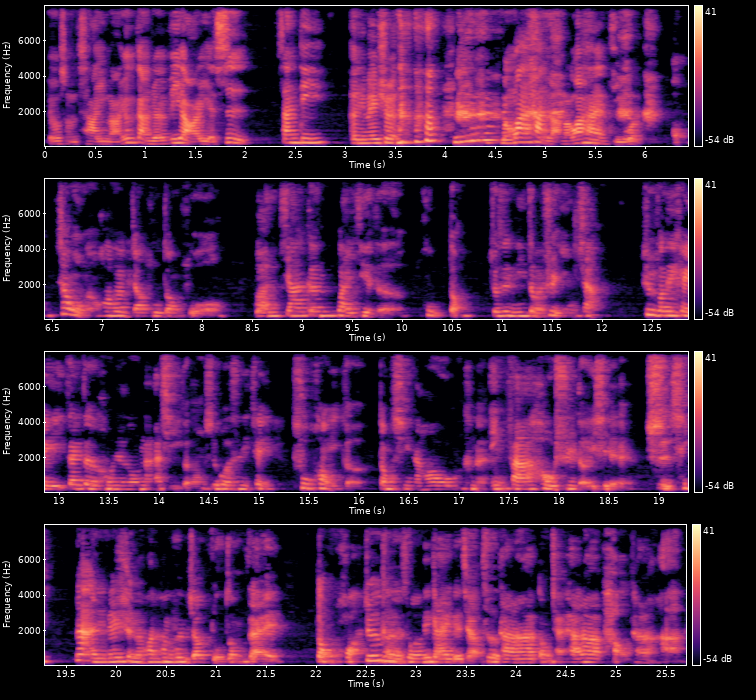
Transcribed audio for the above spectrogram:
有什么差异吗？因为感觉 VR 也是三 D animation，门外汉啦，门外汉的提问。哦，像我们的话会比较注重说玩家跟外界的互动，就是你怎么去影响。譬如说，你可以在这个空间中拿起一个东西，或者是你可以触碰一个东西，然后可能引发后续的一些事情。那 animation 的话，他们会比较着重在动画，就是可能说你改一个角色，他让他动起来，他让他跑，他让他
